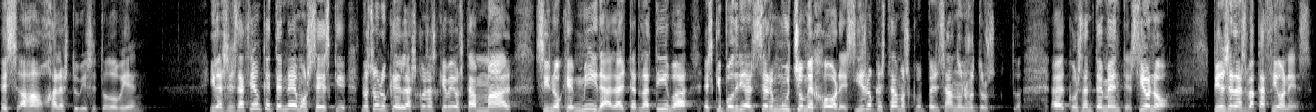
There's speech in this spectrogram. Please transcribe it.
Es, ah, ojalá estuviese todo bien. Y la sensación que tenemos es que no solo que las cosas que veo están mal, sino que mira, la alternativa es que podrían ser mucho mejores. Y es lo que estamos pensando nosotros eh, constantemente, ¿sí o no? Piensa en las vacaciones.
